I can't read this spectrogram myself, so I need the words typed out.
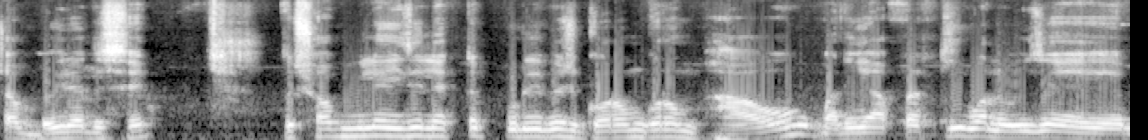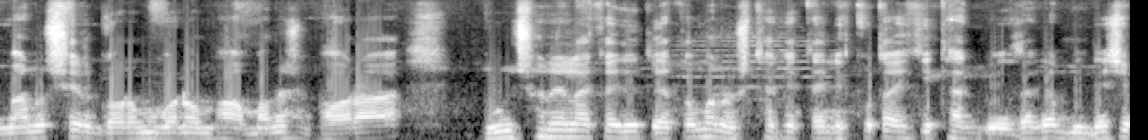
সব বইরা দিছে। তো সব মিলে এই যে একটা পরিবেশ গরম গরম ভাও মানে আপনার কি বলে ওই যে মানুষের গরম গরম ভাও, মানুষ ভরা গুলশান এলাকায় যদি এত মানুষ থাকে, তাহলে কোথায় কি থাকবে? জায়গা বিদেশে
